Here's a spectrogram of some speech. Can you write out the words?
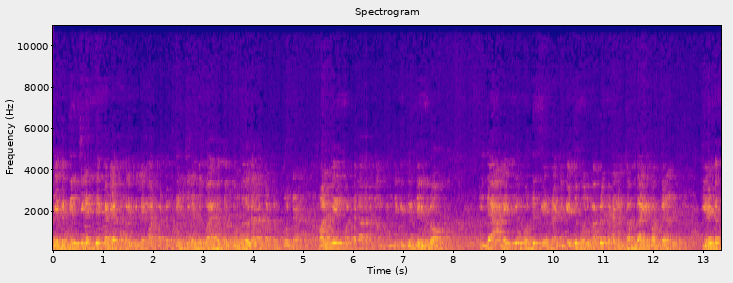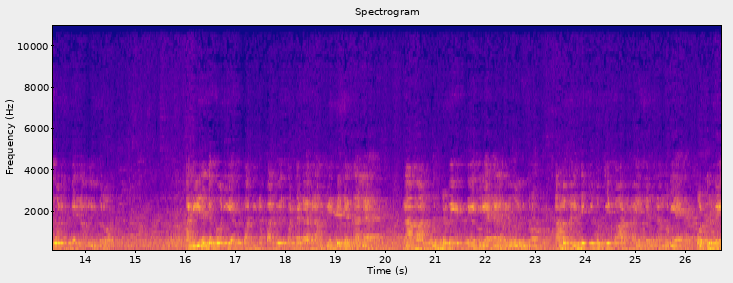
அதே மாதிரி திருச்சியிலிருந்து கன்னியாகுமரி பிள்ளைமார் பட்டம் திருச்சியிலிருந்து கோயம்புத்தூர் கொண்டுவதாளர் பட்டம் போன்ற பல்வேறு பட்டங்களாக நாம் இன்றைக்கு தெரிஞ்சிருக்கிறோம். இதை அனைத்தையும் ஒன்று சேர்ந்த இன்னைக்கு எட்டு கோடி மக்கள் கொண்ட நம் சமுதாய மக்கள் இரண்டு கோடிக்கு மேல் நாம் இருக்கிறோம். அந்த இரண்டு கோடியை வந்து பார்த்தீங்கன்னா பல்வேறு பட்டங்களாக நாம் பிரிந்திருக்கிறதுனால நாமால் ஒன்றுமே செய்ய முடியாத நிலைமையில் ஒரு இருக்கிறோம். நமக்கு இன்றைக்கு முக்கிய காரணமாக இருக்கிறது நம்முடைய ஒற்றுமை.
